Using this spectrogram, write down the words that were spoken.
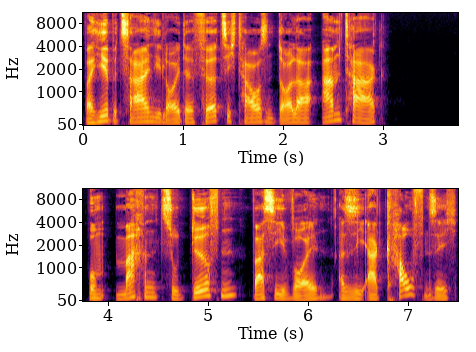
Weil hier bezahlen die Leute 40.000 Dollar am Tag, um machen zu dürfen, was sie wollen. Also sie erkaufen sich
